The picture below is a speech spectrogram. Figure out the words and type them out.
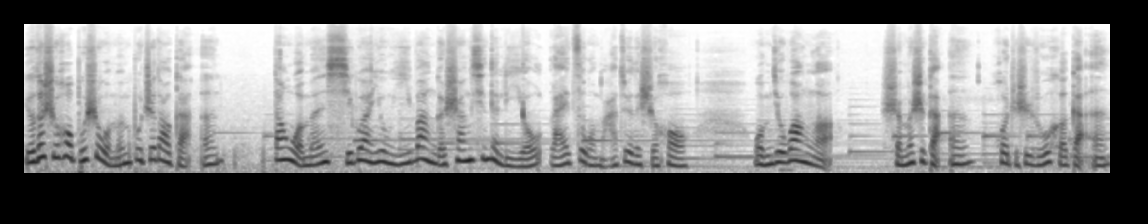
有的时候不是我们不知道感恩，当我们习惯用一万个伤心的理由来自我麻醉的时候，我们就忘了什么是感恩，或者是如何感恩。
